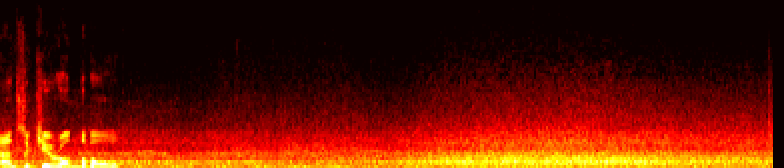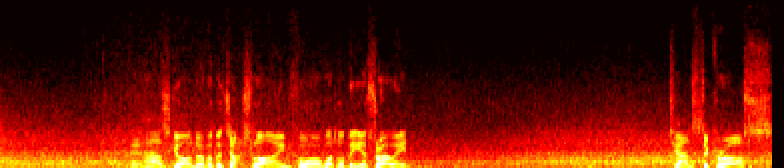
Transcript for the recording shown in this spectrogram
and secure on the ball. It has gone over the touchline for what will be a throw-in. Chance to cross.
